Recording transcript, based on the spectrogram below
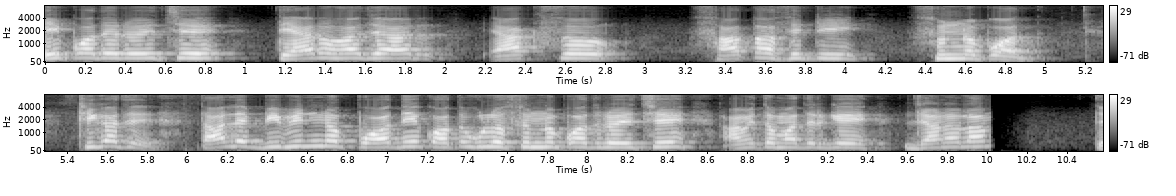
এই পদে রয়েছে তেরো হাজার একশো সাতাশিটি শূন্যপদ। ঠিক আছে? তাহলে বিভিন্ন পদে কতগুলো শূন্যপদ রয়েছে আমি তোমাদেরকে জানালাম। তো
